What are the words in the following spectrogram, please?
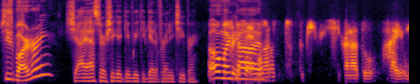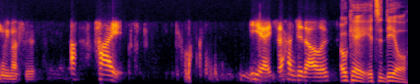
She's bartering? She, I asked her if she could get, we could get it for any cheaper. Oh my くれてま god. すちょっと厳しいかなと、はい、思います。あ、はい。Yeah, it's $100. Okay, it's a deal.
